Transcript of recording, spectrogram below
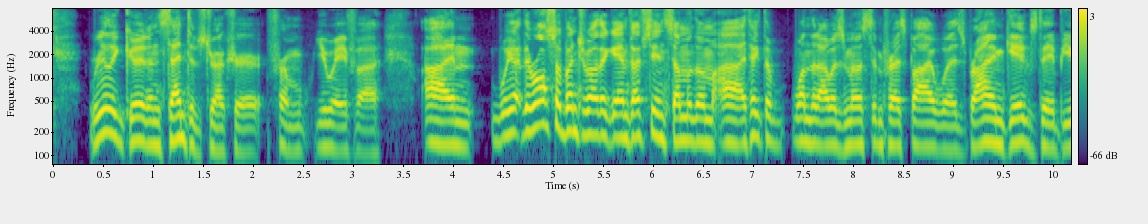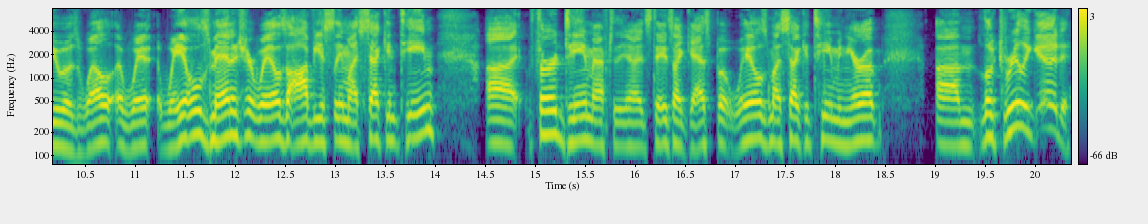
really good incentive structure from UEFA. Um, we, there were also a bunch of other games. I've seen some of them. Uh, I think the one that I was most impressed by was Ryan Giggs' debut as well. Uh, Wales manager. Wales, obviously my second team, uh, third team after the United States, I guess. But Wales, my second team in Europe, um, looked really good.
